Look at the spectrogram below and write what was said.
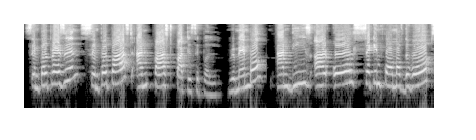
Simple present, simple past and past participle. Remember? And these are all second form of the verbs.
